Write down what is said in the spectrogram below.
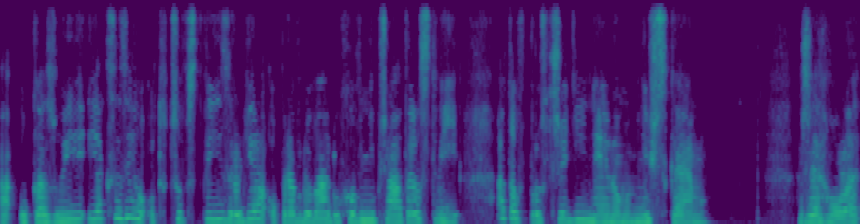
a ukazují, jak se z jeho otcovství zrodila opravdová duchovní přátelství, a to v prostředí nejenom měžském. Řehole,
